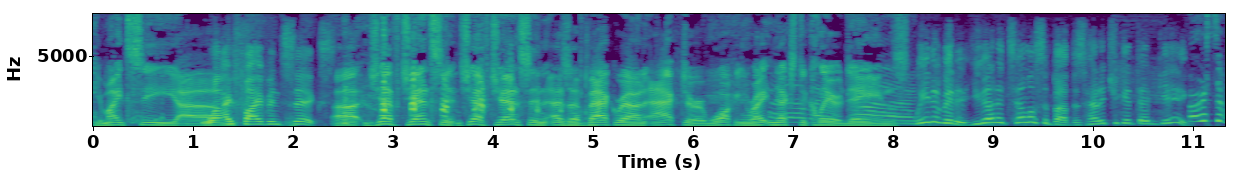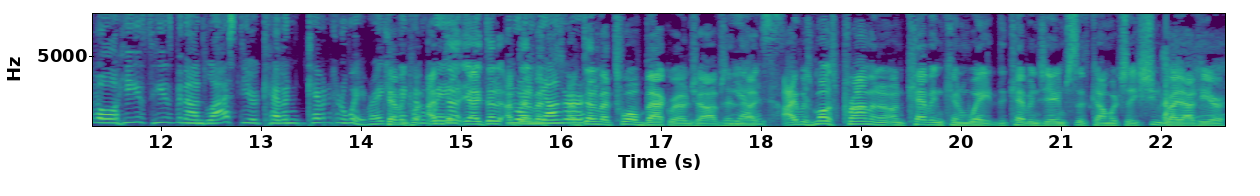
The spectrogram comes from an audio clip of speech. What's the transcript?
you might see uh, Why five and six? uh, Jeff Jensen, Jeff Jensen as a background actor walking right next to Oh, my Claire Danes. Wait a minute, you got to tell us about this. How did you get that gig? First of all, he's he's been on last year. Kevin Kevin can wait, right? Kevin, can I've wait. done, yeah, I've done, I've you done were about, younger. I've done about twelve background jobs, and Yes. uh, I was most prominent on Kevin Can Wait, the Kevin James sitcom, which they shoot right out here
